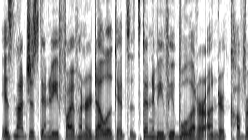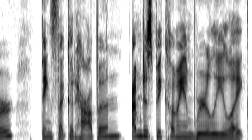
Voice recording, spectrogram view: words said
it's not just going to be 500 delegates. It's going to be people that are undercover, things that could happen. I'm just becoming really like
